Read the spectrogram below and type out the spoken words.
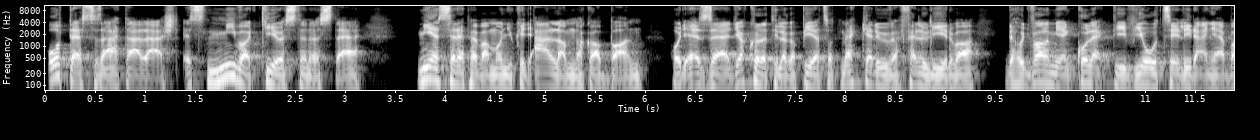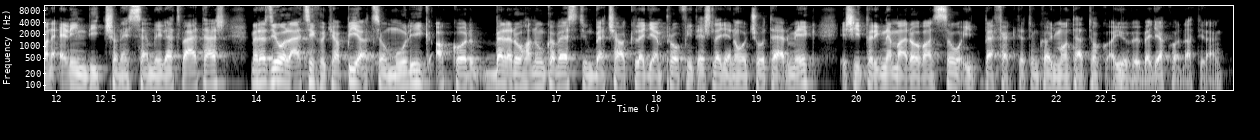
ott ezt az átállást, ezt mi vagy ki ösztönözte, milyen szerepe van mondjuk egy államnak abban, hogy ezzel gyakorlatilag a piacot megkerülve, felülírva, de hogy valamilyen kollektív jó cél irányában elindítson egy szemléletváltást, mert az jól látszik, hogy ha a piacon múlik, akkor belerohanunk a vesztünkbe, csak legyen profit és legyen olcsó termék, és itt pedig nem arról van szó, itt befektetünk, ahogy mondtátok, a jövőbe gyakorlatilag.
